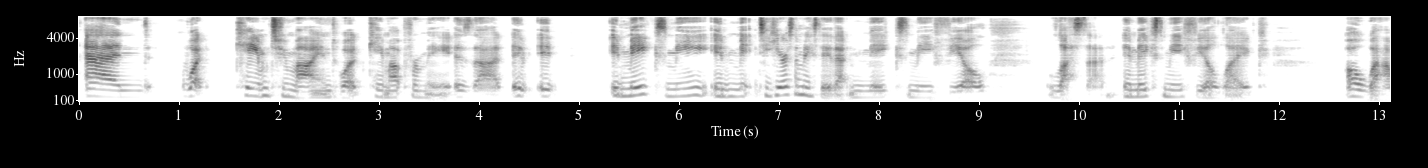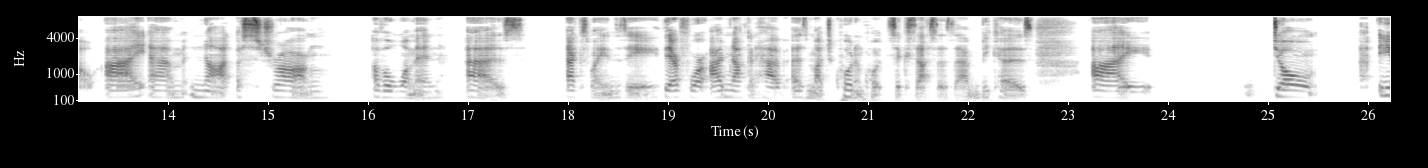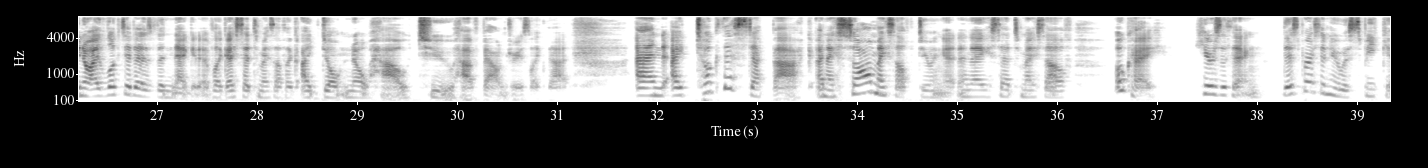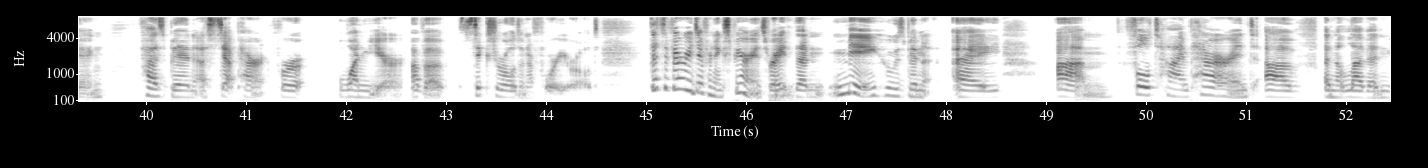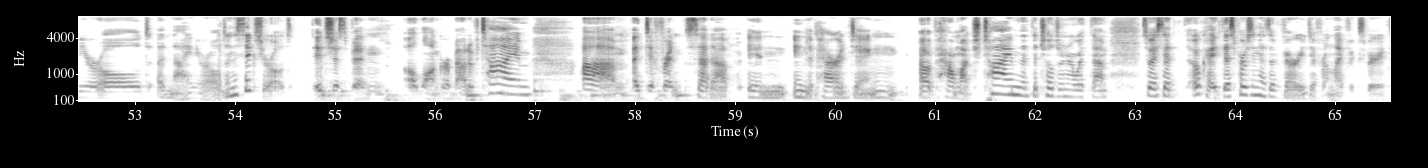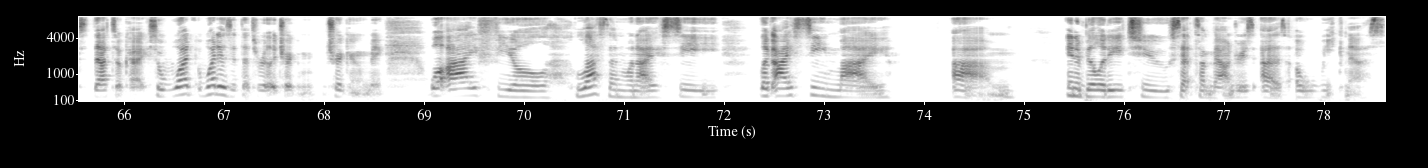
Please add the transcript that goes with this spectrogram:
And what came to mind, what came up for me is that it it it makes me it to hear somebody say that makes me feel less than. It makes me feel like, oh wow, I am not as strong of a woman as X, Y, and Z. Therefore, I'm not going to have as much quote unquote success as them because I don't you know, I looked at it as the negative. Like I said to myself, like, I don't know how to have boundaries like that. And I took this step back and I saw myself doing it. And I said to myself, okay, here's the thing. This person who was speaking has been a step parent for one year of a six year old and a four year old. That's a very different experience, right? Than me, who's been a um, full time parent of an 11 year old, a nine year old, and a six year old. It's just been a longer amount of time, um, a different setup in, in the parenting of how much time that the children are with them. So I said, okay, this person has a very different life experience. That's okay. So what, what is it that's really triggering, triggering me? Well, I feel less than when I see, like I see my, um, inability to set some boundaries as a weakness.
